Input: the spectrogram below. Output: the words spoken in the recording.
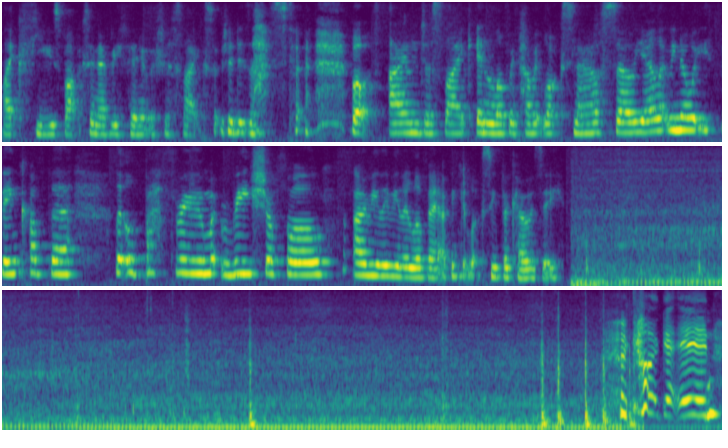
like fuse box and everything. It was just like such a disaster. but I'm just like in love with how it looks now. So yeah, let me know what you think of the little bathroom reshuffle. I really, really love it. I think it looks super cozy. I can't get in.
